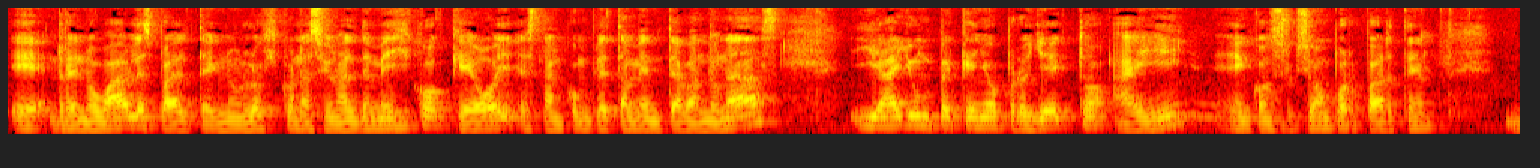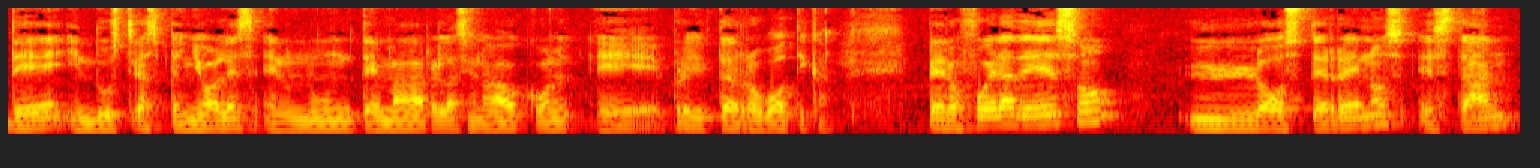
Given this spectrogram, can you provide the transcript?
eh, renovables para el Tecnológico Nacional de México que hoy están completamente abandonadas y hay un pequeño proyecto ahí en construcción por parte de Industrias Peñoles en un tema relacionado con eh, proyecto de robótica. Pero fuera de eso, los terrenos están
